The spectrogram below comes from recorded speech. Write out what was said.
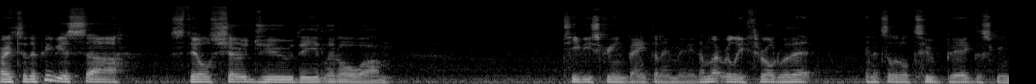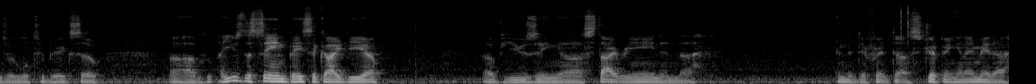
All right, so the previous uh, still showed you the little um, TV screen bank that I made. I'm not really thrilled with it, and it's a little too big. The screens are a little too big, so um, I used the same basic idea of using uh, styrene and the and the different uh, stripping, and I made a,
